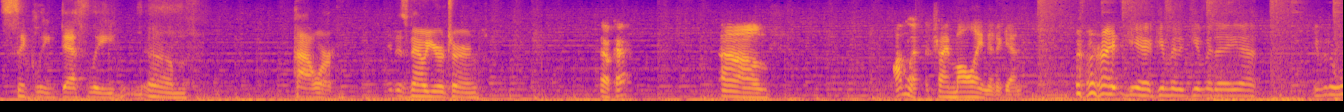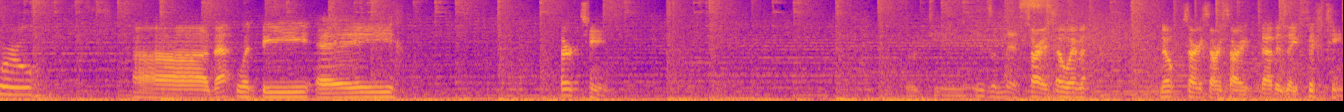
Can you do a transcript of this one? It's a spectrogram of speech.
sickly, deathly um, power. It is now your turn. Okay. Um, I'm going to try mauling it again. All right, yeah, give it a give it a uh, give it a whirl. Uh, that would be a 13. Thirteen is a miss. Sorry. Oh, wait a minute. Nope. Sorry. Sorry. Sorry. That is a 15.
